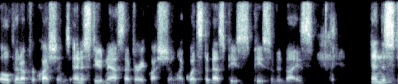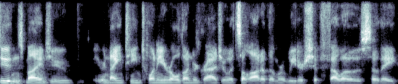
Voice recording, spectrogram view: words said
open it up for questions. And a student asked that very question, like, "What's the best piece piece of advice?" And the students, mind you, you're 19, 20 year old undergraduates. A lot of them were leadership fellows, so they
